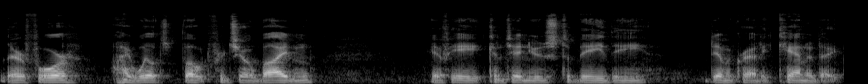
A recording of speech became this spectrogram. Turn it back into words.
Therefore, I will vote for Joe Biden if he continues to be the Democratic candidate.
